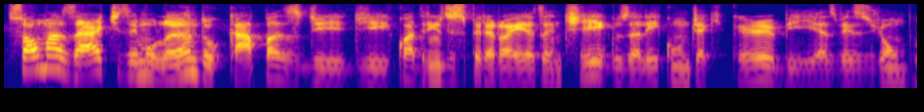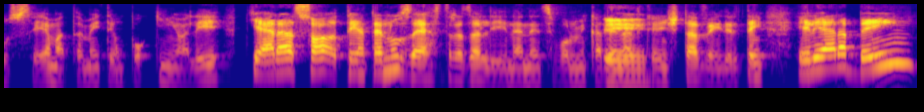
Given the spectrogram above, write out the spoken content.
só umas artes emulando capas de, de quadrinhos de super-heróis antigos ali com Jack Kirby e às vezes John Buscema também tem um pouquinho ali, que era só tem até nos extras ali, né, nesse volume encadernado Sim. que a gente tá vendo. Ele tem ele era bem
